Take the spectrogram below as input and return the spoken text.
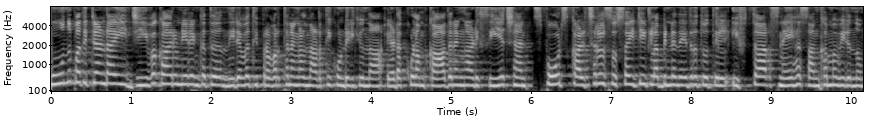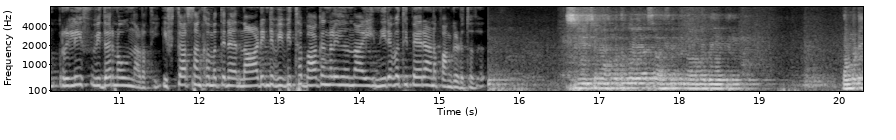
മൂന്ന് പതിറ്റാണ്ടായി ജീവകാരുണ്യ രംഗത്ത് നിരവധി പ്രവർത്തനങ്ങൾ നടത്തിക്കൊണ്ടിരിക്കുന്ന Edakkulam Kathanangadi C H and sports cultural society ക്ലബിന്റെ നേതൃത്വത്തിൽ ഇഫ്താർ സ്നേഹ സംഗമ വിരുന്നും റിലീഫ് വിതരണവും നടത്തി. ഇഫ്താർ സംഗമത്തിന് നാടിന്റെ വിവിധ ഭാഗങ്ങളിൽ നിന്നായി നിരവധി പേരാണ് പങ്കെടുത്തത്. നമ്മുടെ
